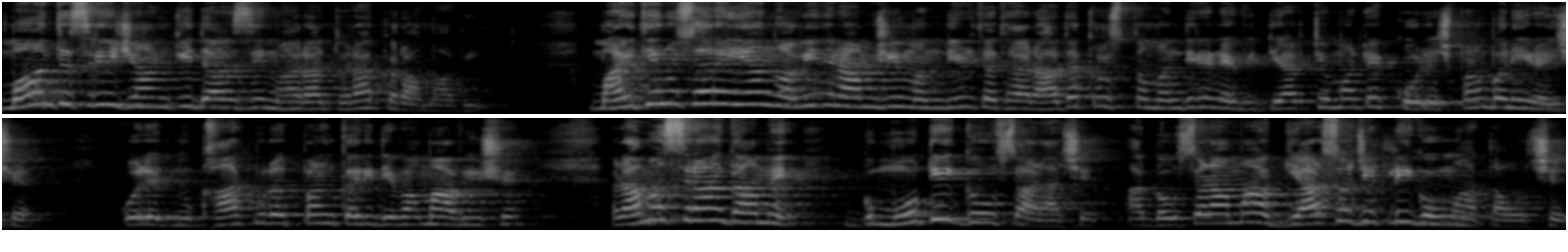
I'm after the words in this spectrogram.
મહંત શ્રી જાનકીદાસજી મહારાજ દ્વારા કરવામાં આવી. માહિતી અનુસાર અહીંયા નવીન રામજી મંદિર તથા રાધાકૃષ્ણ મંદિર અને વિદ્યાર્થીઓ માટે કોલેજ પણ બની રહી છે. કોલેજનું ખાતમુહૂર્ત પણ કરી દેવામાં આવ્યું છે. રામસરા ગામે મોટી ગૌશાળા છે. આ ગૌશાળામાં અગિયારસો જેટલી ગૌમાતાઓ છે.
